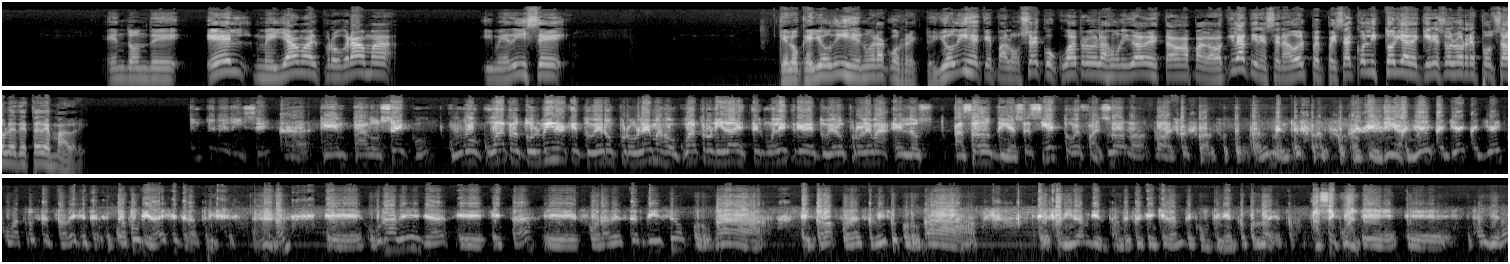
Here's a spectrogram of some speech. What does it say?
En donde él me llama al programa y me dice que lo que yo dije no era correcto. Yo dije que para los secos cuatro de las unidades estaban apagadas. Aquí la tiene, senador, para empezar con la historia de quiénes son los responsables de este desmadre. me dice ah, que en Palo Seco hubo cuatro turbinas que tuvieron problemas o cuatro unidades termoeléctricas que tuvieron problemas en los pasados días. ¿Eso es cierto o es falso? No, no, no, eso es falso, totalmente falso. Ok, diga. Allí, allí, allí hay cuatro, centrales, cuatro unidades generatrices. ¿no? Eh, una de ellas eh, está eh, fuera de servicio por una, estaba fuera de servicio por una salida ambiental de que hay que dar de cumplimiento con la ETA. ¿Hace cuánto? Eh, eh,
